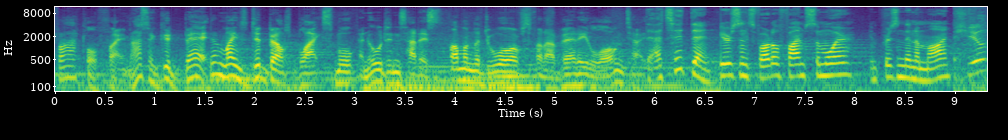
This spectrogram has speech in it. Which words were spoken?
Svartalfheim, that's a good bet. Their mines did belch black smoke, and Odin's had his thumb on the dwarves for a very long time. That's it then. Here since Vartalfheim somewhere, imprisoned in a mine. Shield?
